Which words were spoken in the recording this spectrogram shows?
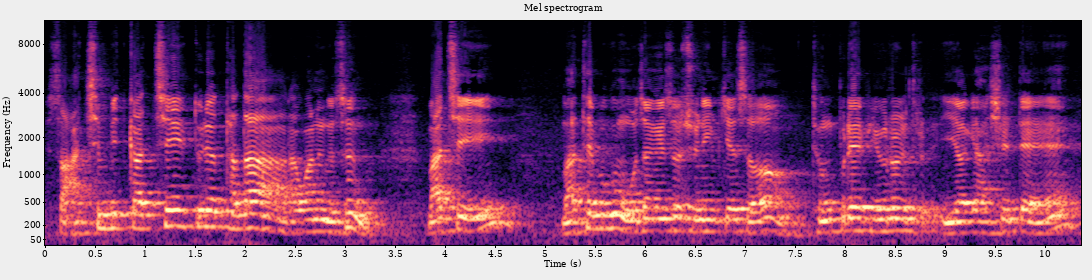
그래서 아침빛 같이 뚜렷하다라고 하는 것은 마치 마태복음 5장에서 주님께서 등불의 비유를 들- 이야기하실 때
